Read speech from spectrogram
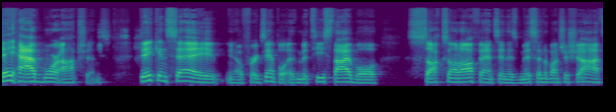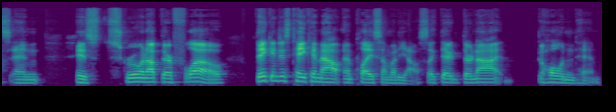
they have more options. They can say, you know, for example, if Matisse Thybulle sucks on offense and is missing a bunch of shots and is screwing up their flow, they can just take him out and play somebody else. Like they're they're not beholden to him.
